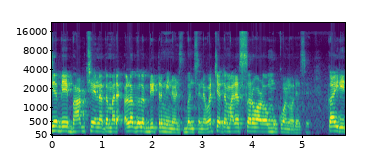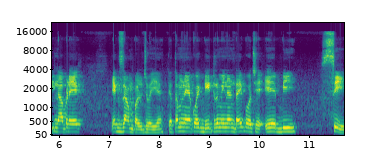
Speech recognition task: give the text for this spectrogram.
જે બે ભાગ છે એના તમારે અલગ અલગ ડિટર્મિનન્ટ્સ બનશે ને વચ્ચે તમારે સરવાળો મૂકવાનો રહેશે. કઈ રીતના આપણે એક એક્ઝામ્પલ જોઈએ કે તમને કોઈક ડિટર્મિનન્ટ આપ્યો છે a b c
